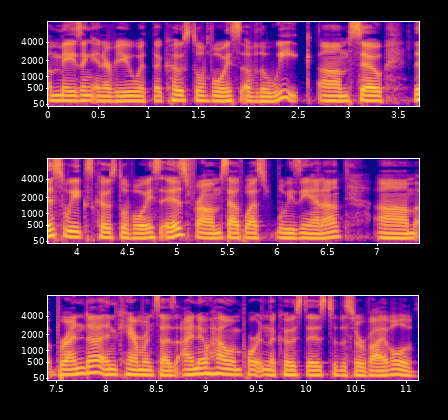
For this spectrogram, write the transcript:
amazing interview with the coastal voice of the week. Um, so this week's coastal voice is from Southwest Louisiana. Um, Brenda and Cameron says, "I know how important the coast is to the survival of."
